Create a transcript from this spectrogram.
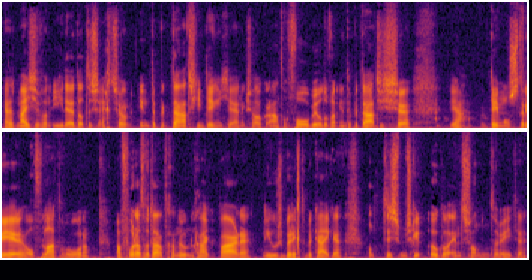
En het meisje van Ide, dat is echt zo'n interpretatiedingetje. En ik zal ook een aantal voorbeelden van interpretaties uh, ja, demonstreren of laten horen. Maar voordat we dat gaan doen, ga ik een paar uh, nieuwsberichten bekijken. Want het is misschien ook wel interessant om te weten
